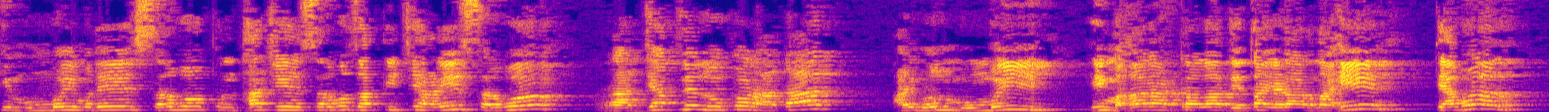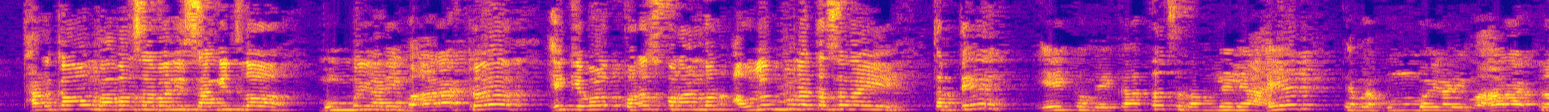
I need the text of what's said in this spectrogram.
की मुंबईमध्ये सर्व पंथाचे सर्व जातीचे आणि सर्व राज्यातले लोक राहतात आणि म्हणून मुंबई ही महाराष्ट्राला देता येणार नाही. त्यावर ठणकावून बाबासाहेबांनी सांगितलं मुंबई आणि महाराष्ट्र हे केवळ परस्परांवर अवलंबून आहेत असं नाही. तर ते एकमेकातच रमलेले आहेत. त्यामुळे मुंबई आणि महाराष्ट्र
